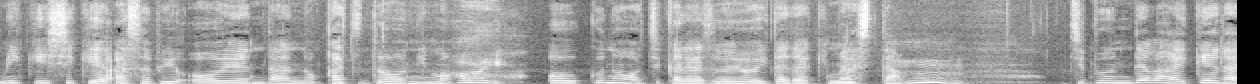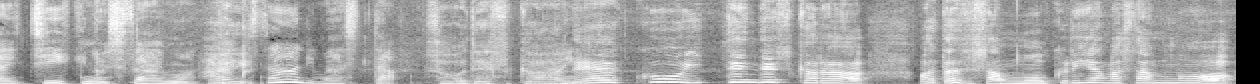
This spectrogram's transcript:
三木市家遊び応援団の活動にも多くのお力添えをいただきました、うん自分では行けない地域の取材もたくさんありました。はい、そうですかね、はい、こう一点ですから渡瀬さんも栗山さんも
